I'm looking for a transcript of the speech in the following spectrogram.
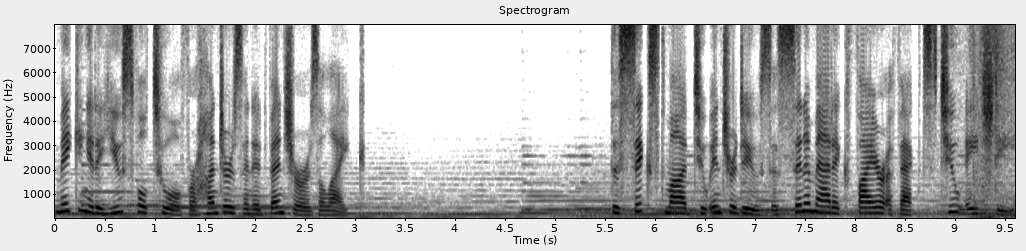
making it a useful tool for hunters and adventurers alike. The sixth mod to introduce is Cinematic Fire Effects 2 HD.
